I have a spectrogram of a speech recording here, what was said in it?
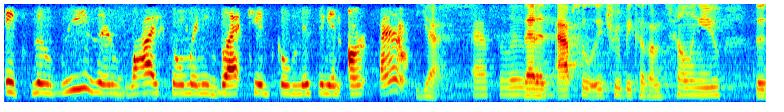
it's the reason why so many black kids go missing and aren't found. Yes. Absolutely. That is absolutely true because I'm telling you the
